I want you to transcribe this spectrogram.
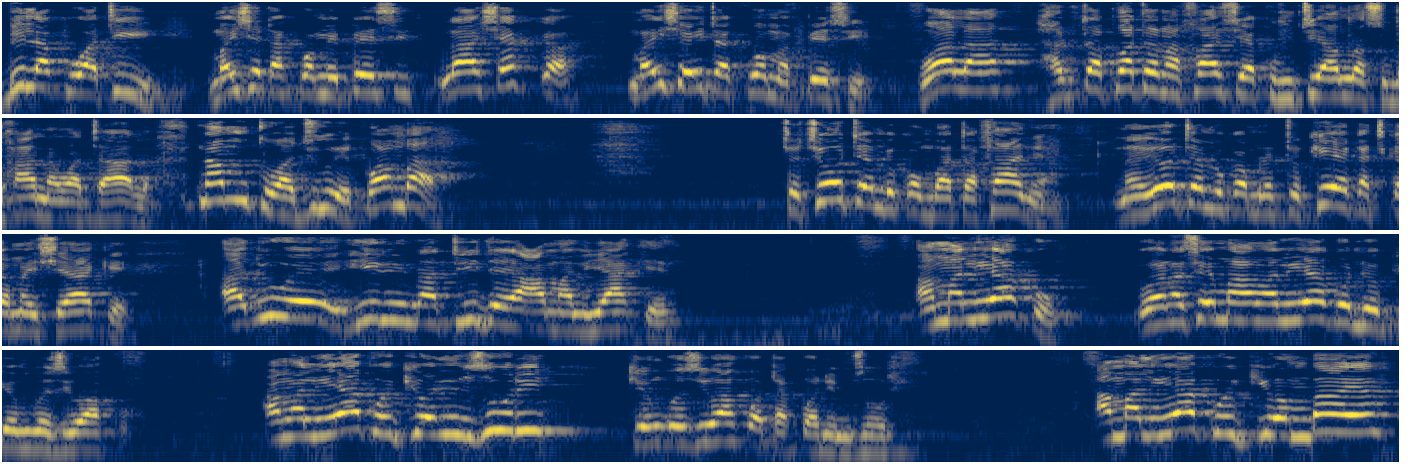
Bila kuwatii maisha itakuwa mepesi. La shaka maisha itakuwa mapesi wala hatutapata nafasi ya kumtii Allah subhanahu wa ta'ala. Na mtu ajue kwamba chochote ambacho atafanya na yote ambayo kumtokea katika maisha yake ajue hii ni natija ya amali yake. Amali yako wanasema amali yako ndio kiongozi wako. Amali yako ikiwa ni nzuri kiongozi wako atakuwa ni mzuri. Amali yako ikiwa mbaya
